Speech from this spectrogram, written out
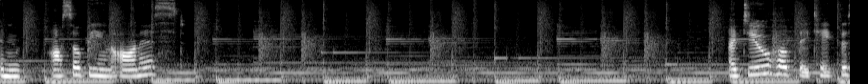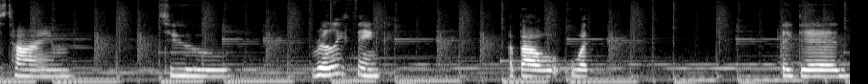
and also being honest. I do hope they take this time to really think about what they did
